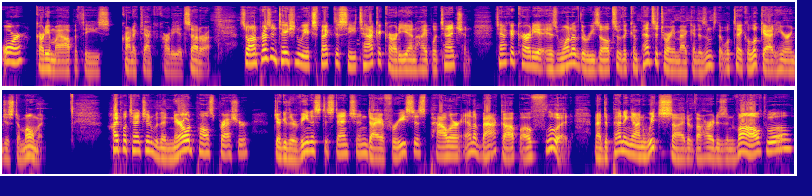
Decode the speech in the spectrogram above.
or cardiomyopathies, chronic tachycardia, etc. So on presentation, we expect to see tachycardia and hypotension. Tachycardia is one of the results of the compensatory mechanisms that we'll take a look at here in just a moment hypotension with a narrowed pulse pressure, jugular venous distension, diaphoresis, pallor, and a backup of fluid. Now, depending on which side of the heart is involved, will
